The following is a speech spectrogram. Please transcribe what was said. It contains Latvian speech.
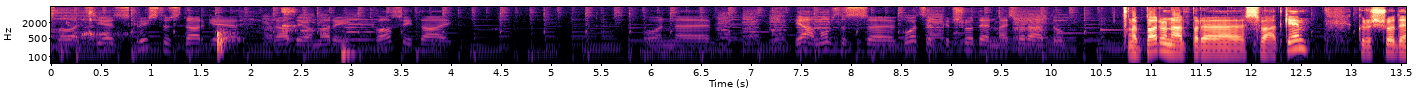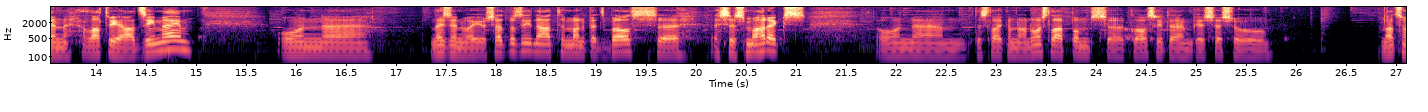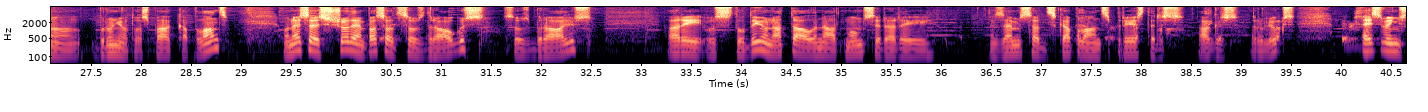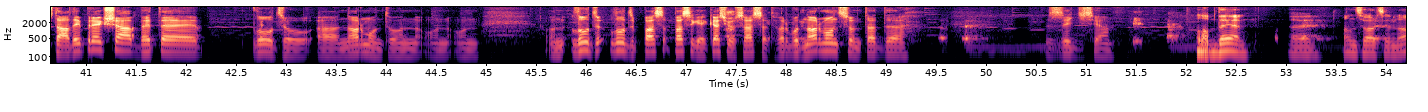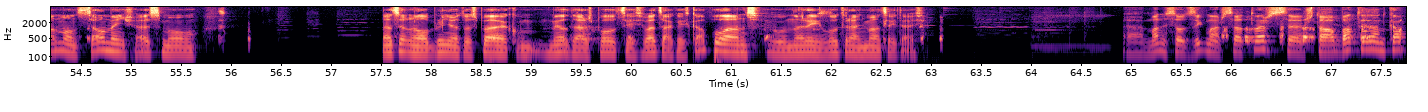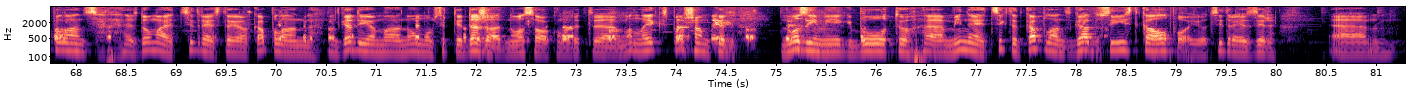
Slavēts Jēzus Kristus, darbie radījumi arī klausītāji. Un, eh, jā, mums tas eh, gods ir, ka šodien mēs varētu parunāt par uh, svētkiem, kurus šodien Latvijā atzīmējam. Un, uh, nezinu, vai jūs atpazīstat mani pēc balss, uh, es esmu Mareks. Un, um, tas laikam nav noslēpums uh, klausītājiem, ka es esmu Nacionāla bruņoto spēku kapelāns. Un es esmu šodien pasaucis savus draugus, savus brāļus, arī uz studiju un attālināt mums ir arī Zemesardas kapelāns priesteris Agris Ruļuks. Es viņu stādīju priekšā, bet eh, lūdzu uh, Normund un, un, un, un lūdzu, lūdzu pas, pasakiet, kas jūs esat. Varbūt Normunds un tad uh, Ziģis, jā. Labdien! Mans vārds ir Normons Celmiņš, esmu Nacionāla bruņoto spēku militāras policijas vecākais kapelāns un arī luterāņu mācītājs. Mani sauc Zigmārs Satvers, štāba bataljona kapelāns. Es domāju, citreiz tajā kapelāna gadījumā nu, mums ir tie dažādi nosaukumi, bet man liekas pašam, ka nozīmīgi būtu minēt, cik tad kapelāns gadus īsti kalpo, jo citreiz ir Um,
